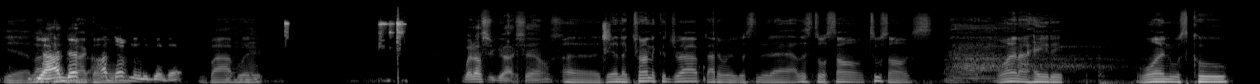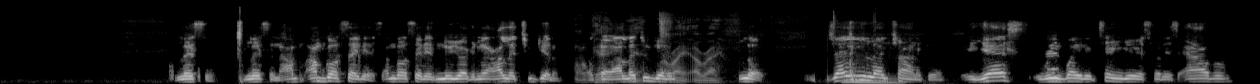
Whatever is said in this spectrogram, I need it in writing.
yeah, yeah i def- i definitely give that vibe with it. What else you got, Shells? Uh, the electronica dropped. I didn't really listen to that. I listened to a song, two songs. One I hated. One was cool. listen listen i'm, I'm gonna say this i'm gonna say this new york and i'll let you get them. okay, i'll let yeah, you get them. him right, all right. Look, Jay Electronica. Yes, we waited ten years for this album.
